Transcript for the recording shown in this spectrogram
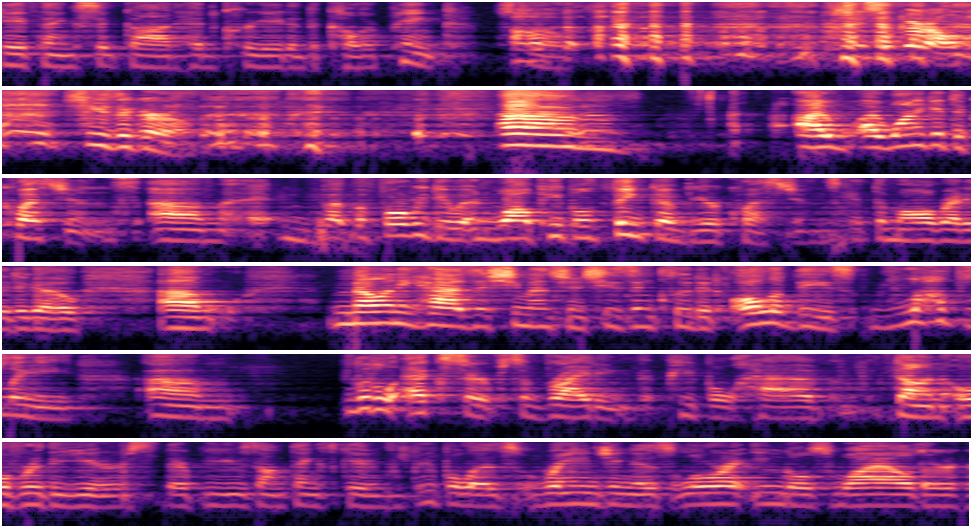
gave thanks that God had created the color pink. So oh. she's a girl. she's a girl. um, I, I want to get to questions, um, but before we do, and while people think of your questions, get them all ready to go. Um, Melanie has, as she mentioned, she's included all of these lovely um, little excerpts of writing that people have done over the years, their views on Thanksgiving, from people as ranging as Laura Ingalls Wilder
